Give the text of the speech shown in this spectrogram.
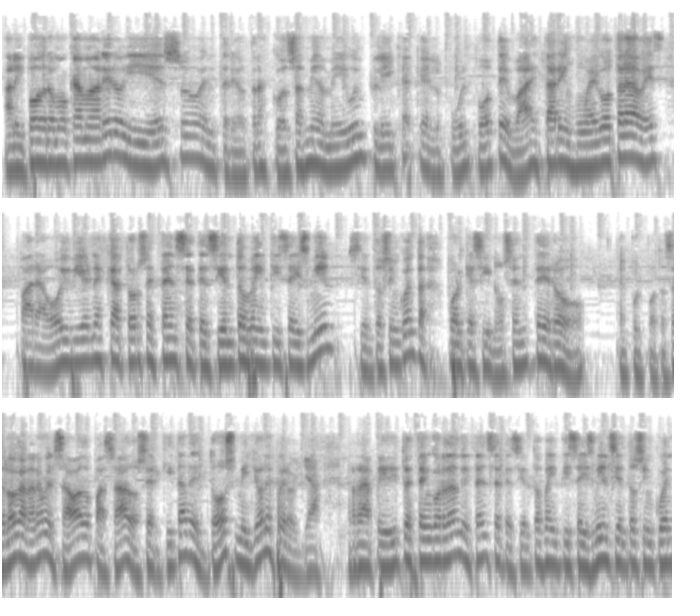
al hipódromo camarero y eso, entre otras cosas, mi amigo, implica que el pulpote va a estar en juego otra vez. Para hoy viernes 14 está en 726.150, porque si no se enteró, el pulpote se lo ganaron el sábado pasado, cerquita de 2 millones, pero ya rapidito está engordando y está en 726.150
